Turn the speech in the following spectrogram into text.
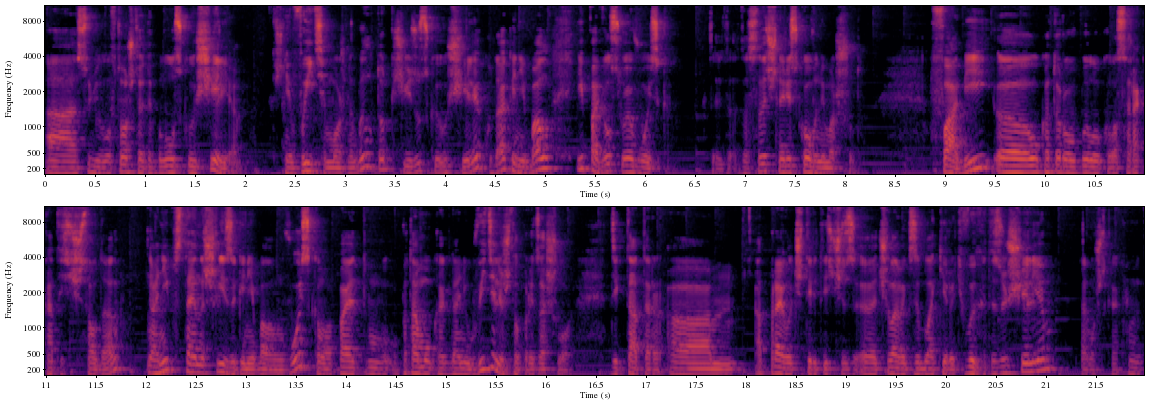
а суть была в том, что это было узкое ущелье. Точнее, выйти можно было только через узкое ущелье, куда Ганнибал и повел свое войско. Это достаточно рискованный маршрут. Фабий, э, у которого было около 40 тысяч солдат, они постоянно шли за Ганнибалом войском, а поэтому, потому, когда они увидели, что произошло, диктатор э, отправил 4 тысячи человек заблокировать выход из ущелья, потому что, как мы,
